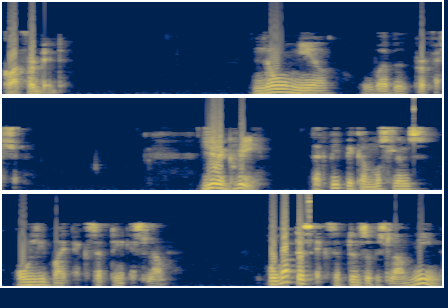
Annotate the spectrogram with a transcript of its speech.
God forbid. No mere verbal profession. You agree that we become Muslims only by accepting Islam. But what does acceptance of Islam mean?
